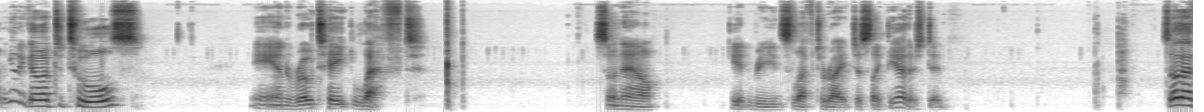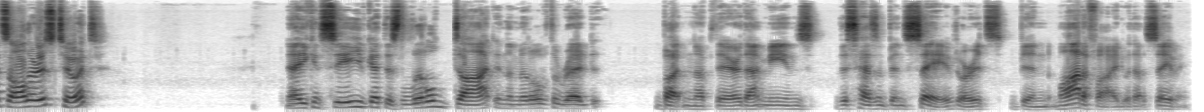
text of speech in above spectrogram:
I'm going to go up to Tools, and rotate left. So now it reads left to right just like the others did. So that's all there is to it. Now you can see you've got this little dot in the middle of the red button up there, that means this hasn't been saved or it's been modified without saving.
